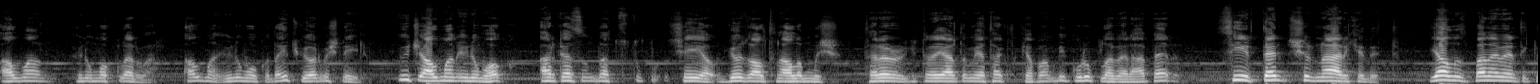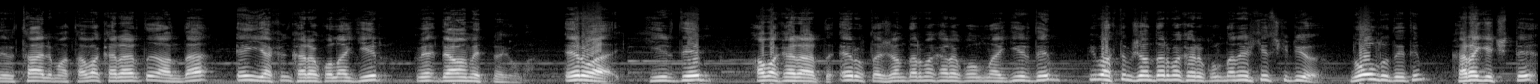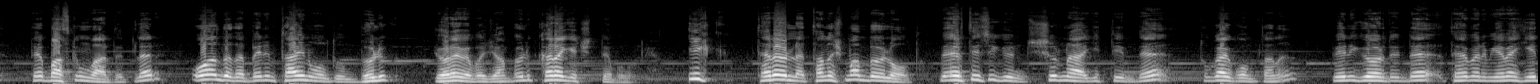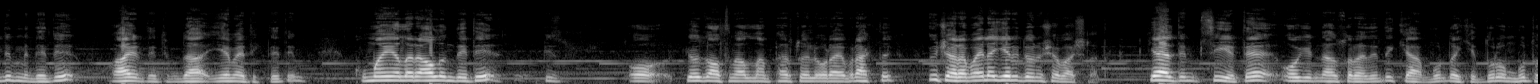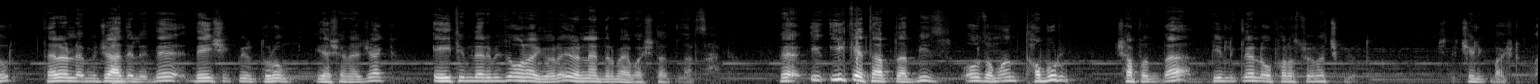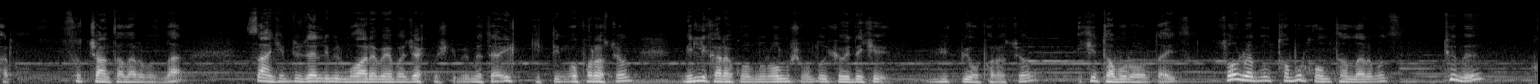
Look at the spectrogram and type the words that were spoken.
Alman ünumoklar var. Alman ünumoku da hiç görmüş değilim. Üç Alman ünumok arkasında tutuklu şey gözaltına alınmış terör örgütüne yardım ve yataklık yapan bir grupla beraber Siirt'ten Şırnak'a hareket ettim. Yalnız bana verdikleri talimat hava karardığı anda en yakın karakola gir ve devam etme yola. Ero'a girdim, hava karardı. Erot'ta jandarma karakoluna girdim. Bir baktım jandarma karakolundan herkes gidiyor. Ne oldu dedim. Kara geçitte de baskın var dediler. O anda da benim tayin olduğum bölük, görev yapacağım bölük kara geçitte bulunuyor. İlk terörle tanışmam böyle oldu. Ve ertesi gün Şırnak'a gittiğimde Tugay komutanı beni gördüğünde teğmenim yemek yedin mi dedi. Hayır dedim daha yemedik dedim. Kumanyaları alın dedi. Biz o gözaltına alınan personeli oraya bıraktık. Üç arabayla geri dönüşe başladık. Geldim Siirt'e o günden sonra dedik ya buradaki durum budur. Terörle mücadelede değişik bir durum yaşanacak. Eğitimlerimizi ona göre yönlendirmeye başladılar zaten. Ve ilk etapta biz o zaman tabur çapında birliklerle operasyona çıkıyorduk. İşte çelik başlıklar, sırt çantalarımızla sanki düzenli bir muharebe yapacakmış gibi. Mesela ilk gittiğim operasyon Milli Karakolu'nun olmuş olduğu köydeki büyük bir operasyon. İki tabur oradayız. Sonra bu tabur komutanlarımız tümü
